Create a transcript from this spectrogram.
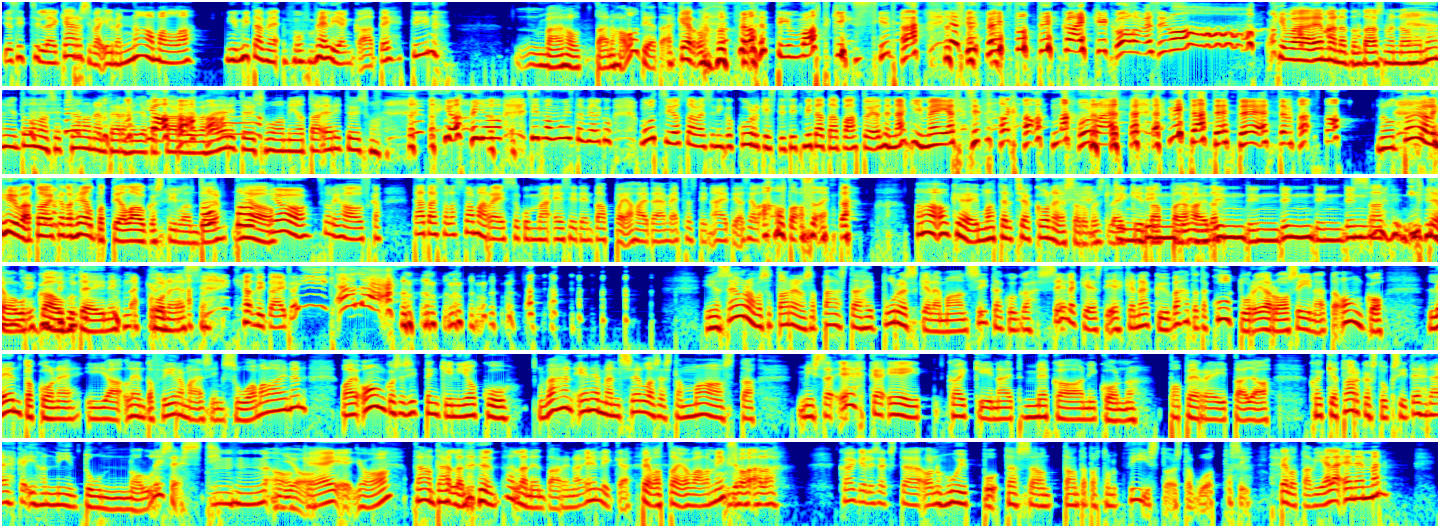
ja sitten silleen kärsivä ilme naamalla, niin mitä me mun veljen kanssa tehtiin? Mä en halua, tai no haluan tietää, kerro. Me alettiin matkia sitä, ja sitten me istuttiin kaikki kolme sillä Kiva, ja emännät on taas mennyt ohi. No niin, tuolla on sitten sellainen perhe, joka tarvii vähän erityishuomiota, erityishuomiota. joo, joo. Sitten mä muistan vielä, kun mutsi jossain vaiheessa niinku kurkisti sit, mitä tapahtui, ja se näki meidät, ja sitten se alkaa vaan nauraa, että mitä te teette? Mä, no, No toi oli hyvä, toi kato helpotti ja laukas tilanteen. totta. Joo. joo, se oli hauska. Tämä taisi olla sama reissu, kun mä esitin tappajahaita ja metsästin äitiä siellä altaassa, että Ah, okei. Mä ajattelin, että siellä koneessa rupesit leikkiin tappaa ja haita. Din, din, din, din, din, Sä oot itse ollut din. kauhuteini koneessa. Ja sitä ei tuo, iik, älä! Ja seuraavassa tarinassa päästään hei pureskelemaan sitä, kuinka selkeästi ehkä näkyy vähän tätä kulttuurieroa siinä, että onko lentokone ja lentofirma esim. suomalainen, vai onko se sittenkin joku vähän enemmän sellaisesta maasta, missä ehkä ei kaikki näitä mekaanikon papereita ja kaikkia tarkastuksia tehdä ehkä ihan niin tunnollisesti. Mhm, Joo. Okei, okay, joo. Tämä on tällainen, tällainen tarina, elikä Pelottaa jo valmiiksi. Joo, älä. Kaiken lisäksi tämä on huippu. Tässä on, tää on tapahtunut 15 vuotta sitten. Pelottaa vielä enemmän.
